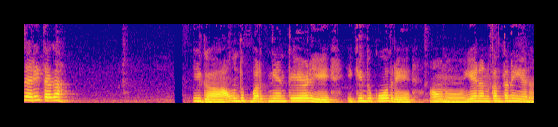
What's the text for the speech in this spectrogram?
ಸರಿ ತಗ. ಈಗ ಅವನದಕ್ಕೆ ಬರ್ತೀನಿ ಅಂತ ಹೇಳಿ ಈಕಿಂದಕ್ಕೆ ಹೋದ್ರೆ ಅವನು ಏನು ಅನ್ಕಂತಾನೆ ಏನು?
